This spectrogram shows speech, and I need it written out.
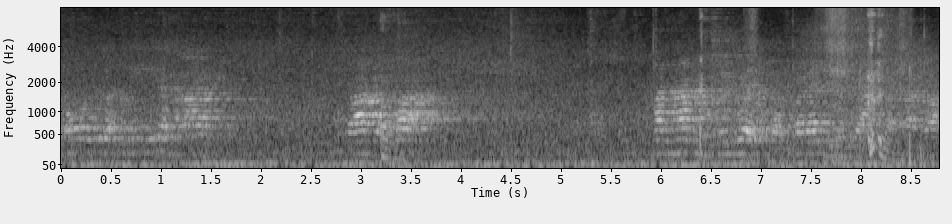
โน้นเรื่องนี้เรื่องอะไรปรากฏว่า ท่านนั่งอยู่นี่ด้วยผมก็ได้ยืนยันกับท่านว่า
